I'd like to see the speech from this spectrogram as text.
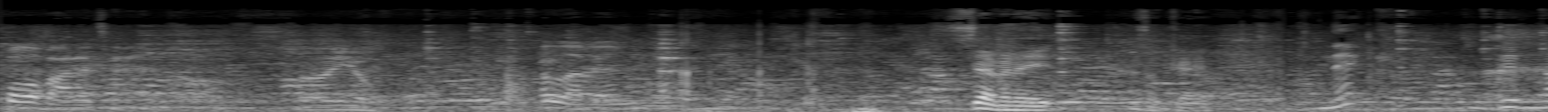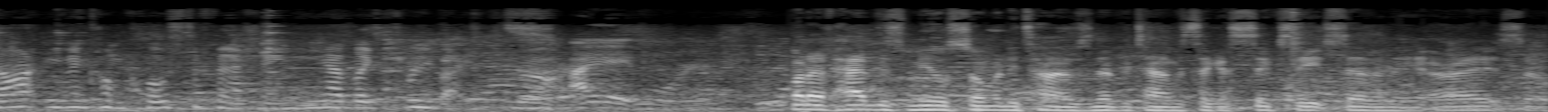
12 out of 10. What about you? Eleven. Seven, eight. It's okay. Nick did not even come close to finishing. He had like three bites. Bro, I ate more. But I've had this meal so many times, and every time it's like a six, eight, seven, eight. All right, so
